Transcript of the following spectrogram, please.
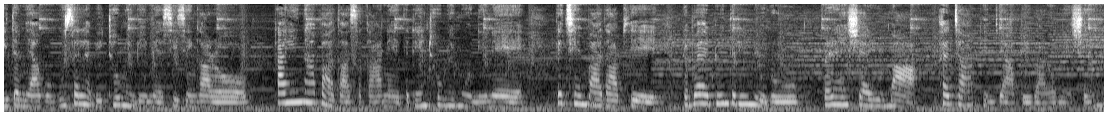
ရိသတ်များကိုကူးဆက်လက်ပြီးထုတ်လွှင့်ပေးမယ့်အစီအစဉ်ကတော့တိုင်းရင်းသားဘာသာစကားနဲ့သတင်းထုတ်လွှင့်မှုအနေနဲ့ကချင်ဘာသာဖြင့်တပတ်အတွင်းသတင်းတွေကိုဗရန်ရှယ်ရီမှဖတ်ကြားတင်ပြပေးပါရမရှင်။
